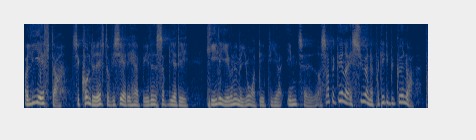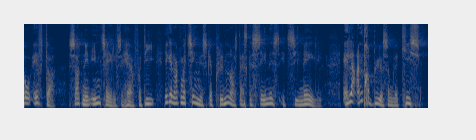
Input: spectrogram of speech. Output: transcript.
Og lige efter, sekundet efter vi ser det her billede, så bliver det hele jævnet med jord, det bliver indtaget. Og så begynder assyrerne på det, de begynder på efter sådan en indtagelse her, fordi ikke nok med, tingene skal plyndres, der skal sendes et signal. Alle andre byer som Lakish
